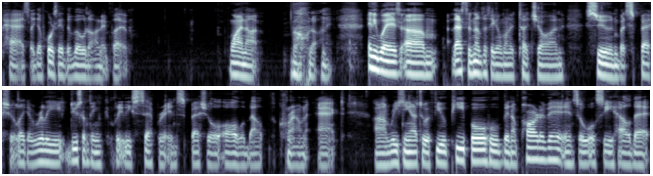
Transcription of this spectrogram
passed. Like, of course, they have to vote on it, but why not vote on it? Anyways, um, that's another thing I want to touch on soon, but special. Like, I really do something completely separate and special all about the Crown Act. Um, reaching out to a few people who've been a part of it, and so we'll see how that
